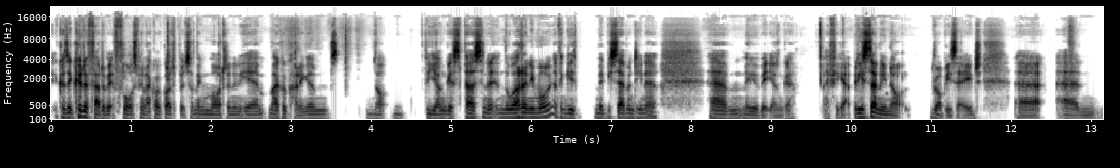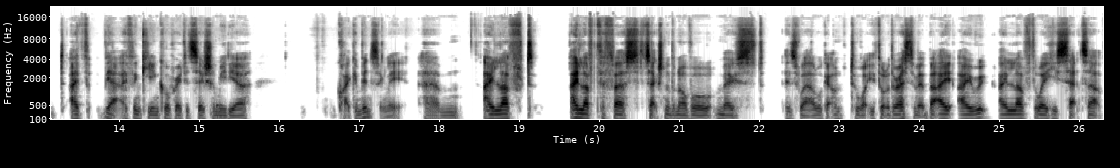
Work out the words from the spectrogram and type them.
because it could have felt a bit forced, being like, oh, I've got to put something modern in here. Michael Cunningham's not the youngest person in the world anymore. I think he's maybe 70 now, um, maybe a bit younger. I forget, but he's certainly not Robbie's age. Uh, and I, yeah, I think he incorporated social media quite convincingly. Um, I loved, I loved the first section of the novel most as well. We'll get on to what you thought of the rest of it, but I, I, I love the way he sets up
